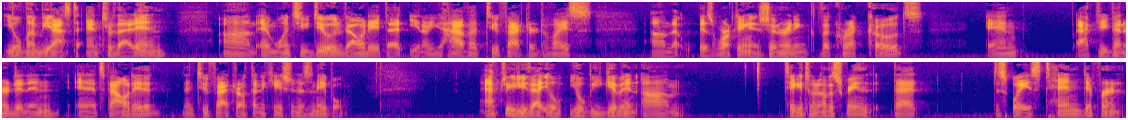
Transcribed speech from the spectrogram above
You'll then be asked to enter that in, um, and once you do, and validate that you know you have a two-factor device um, that is working is generating the correct codes. And after you've entered it in and it's validated, then two-factor authentication is enabled. After you do that, you'll you'll be given um, taken to another screen that displays 10 different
